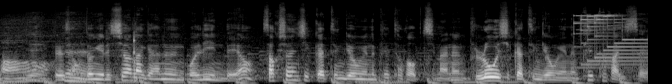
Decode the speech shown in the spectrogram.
아, 예, 그래서 예. 엉덩이를 시원하게 하는 원리인데요. 석션식 같은 경우에는 필터가 없지만은 블로우식 같은 경우에는 필터가 있어요.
